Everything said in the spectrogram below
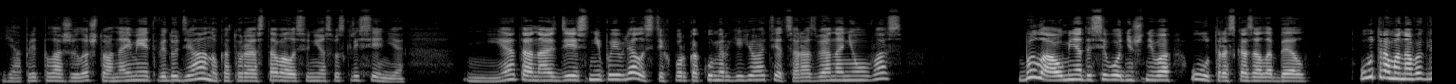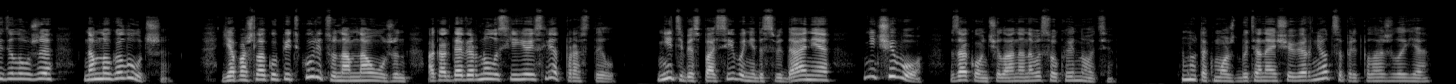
Я предположила, что она имеет в виду Диану, которая оставалась у нее с воскресенья. Нет, она здесь не появлялась с тех пор, как умер ее отец. А разве она не у вас? «Была у меня до сегодняшнего утра», — сказала Белл. Утром она выглядела уже намного лучше. Я пошла купить курицу нам на ужин, а когда вернулась, ее и след простыл. Ни тебе спасибо, ни до свидания. Ничего, — закончила она на высокой ноте. «Ну так, может быть, она еще вернется», — предположила я.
